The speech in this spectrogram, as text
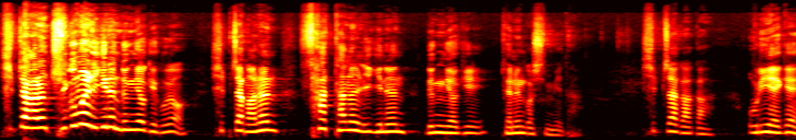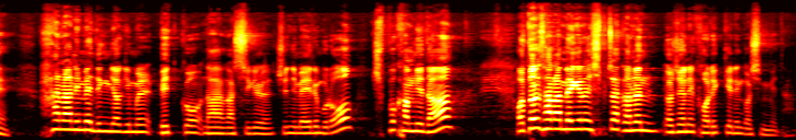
십자가는 죽음을 이기는 능력이고요. 십자가는 사탄을 이기는 능력이 되는 것입니다. 십자가가 우리에게 하나님의 능력임을 믿고 나아가시길 주님의 이름으로 축복합니다. 어떤 사람에게는 십자가는 여전히 거리끼는 것입니다.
